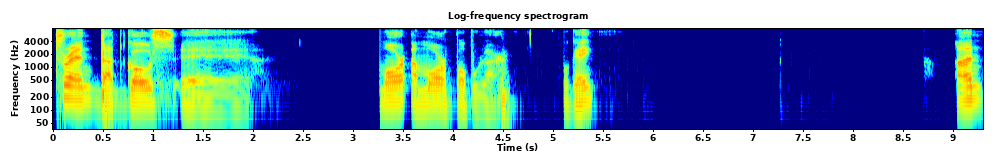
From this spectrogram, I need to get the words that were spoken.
trend that goes uh, more and more popular. Okay. And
